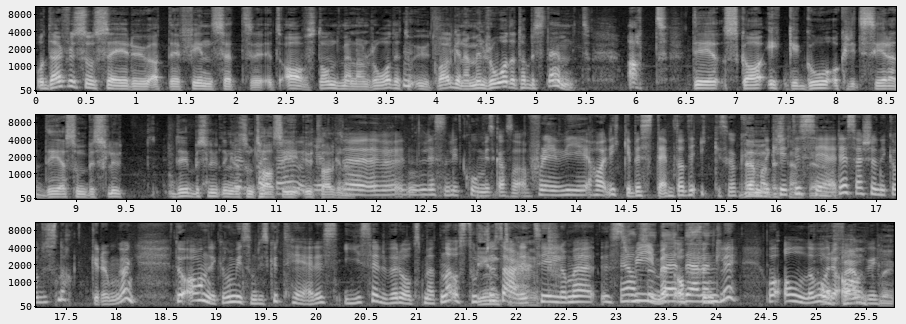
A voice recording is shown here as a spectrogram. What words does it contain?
Og derfor så sier du at det fins et, et avstand mellom rådet og utvalgene. Men rådet har bestemt at det skal ikke gå å kritisere det som beslut er beslutningene som tas i utvalgene? Det er nesten litt komisk, altså. Fordi vi har ikke bestemt at det ikke skal kunne kritiseres. Jeg skjønner ikke hva du snakker om engang. Du aner ikke hvor mye som diskuteres i selve rådsmøtene. Og stort sett er de til og med streamet ja, det, det offentlig. Og alle våre Offentlig?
